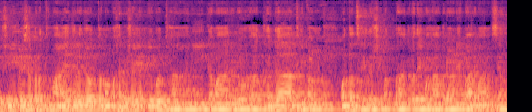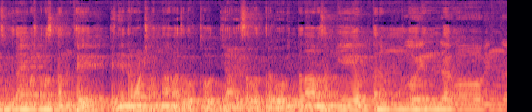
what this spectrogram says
ഋഷീകേശപ്രഥമായ ജലജോത്തമം ഹർഷയൻ വിബുദ്ധാനീകമാരുലോഹ ഖഗാധിപം വന്ദത്സേത ശ്രീമദ്ഭാഗവതേ മഹാപുരാണേ പാരമാംസ്യാം സംവിധായമഷ്ടമസ്കന്ധേ ഗജേന്ദ്രമോക്ഷണം നാമ ചതുർത്ഥോധ്യായ സർവത്ര ഗോവിന്ദനാമ സങ്കീർത്തനം. ഗോവിന്ദ ഗോവിന്ദ.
